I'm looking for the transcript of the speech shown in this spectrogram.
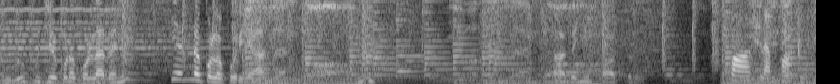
புழு பூச்சியை கூட கொல்லாத நீ? என்ன கொல்ல போறியா? அதையும் பார்த்துருவோம் பார்க்கலாம் பார்க்கலாம்.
